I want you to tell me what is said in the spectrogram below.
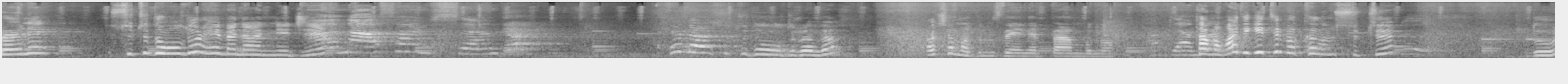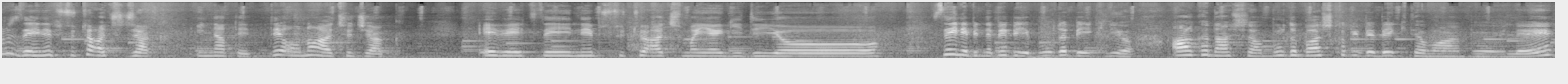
Böyle sütü doldur hemen anneciğim. Anne açar mısın? Hemen sütü dolduralım. Açamadım Zeynep ben bunu. Tamam. Tamam hadi getir bakalım sütü. Dur Zeynep sütü açacak. İnat etti onu açacak. Evet Zeynep sütü açmaya gidiyor. Zeynep'in de bebeği burada bekliyor. Arkadaşlar burada başka bir bebek de var böyle.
